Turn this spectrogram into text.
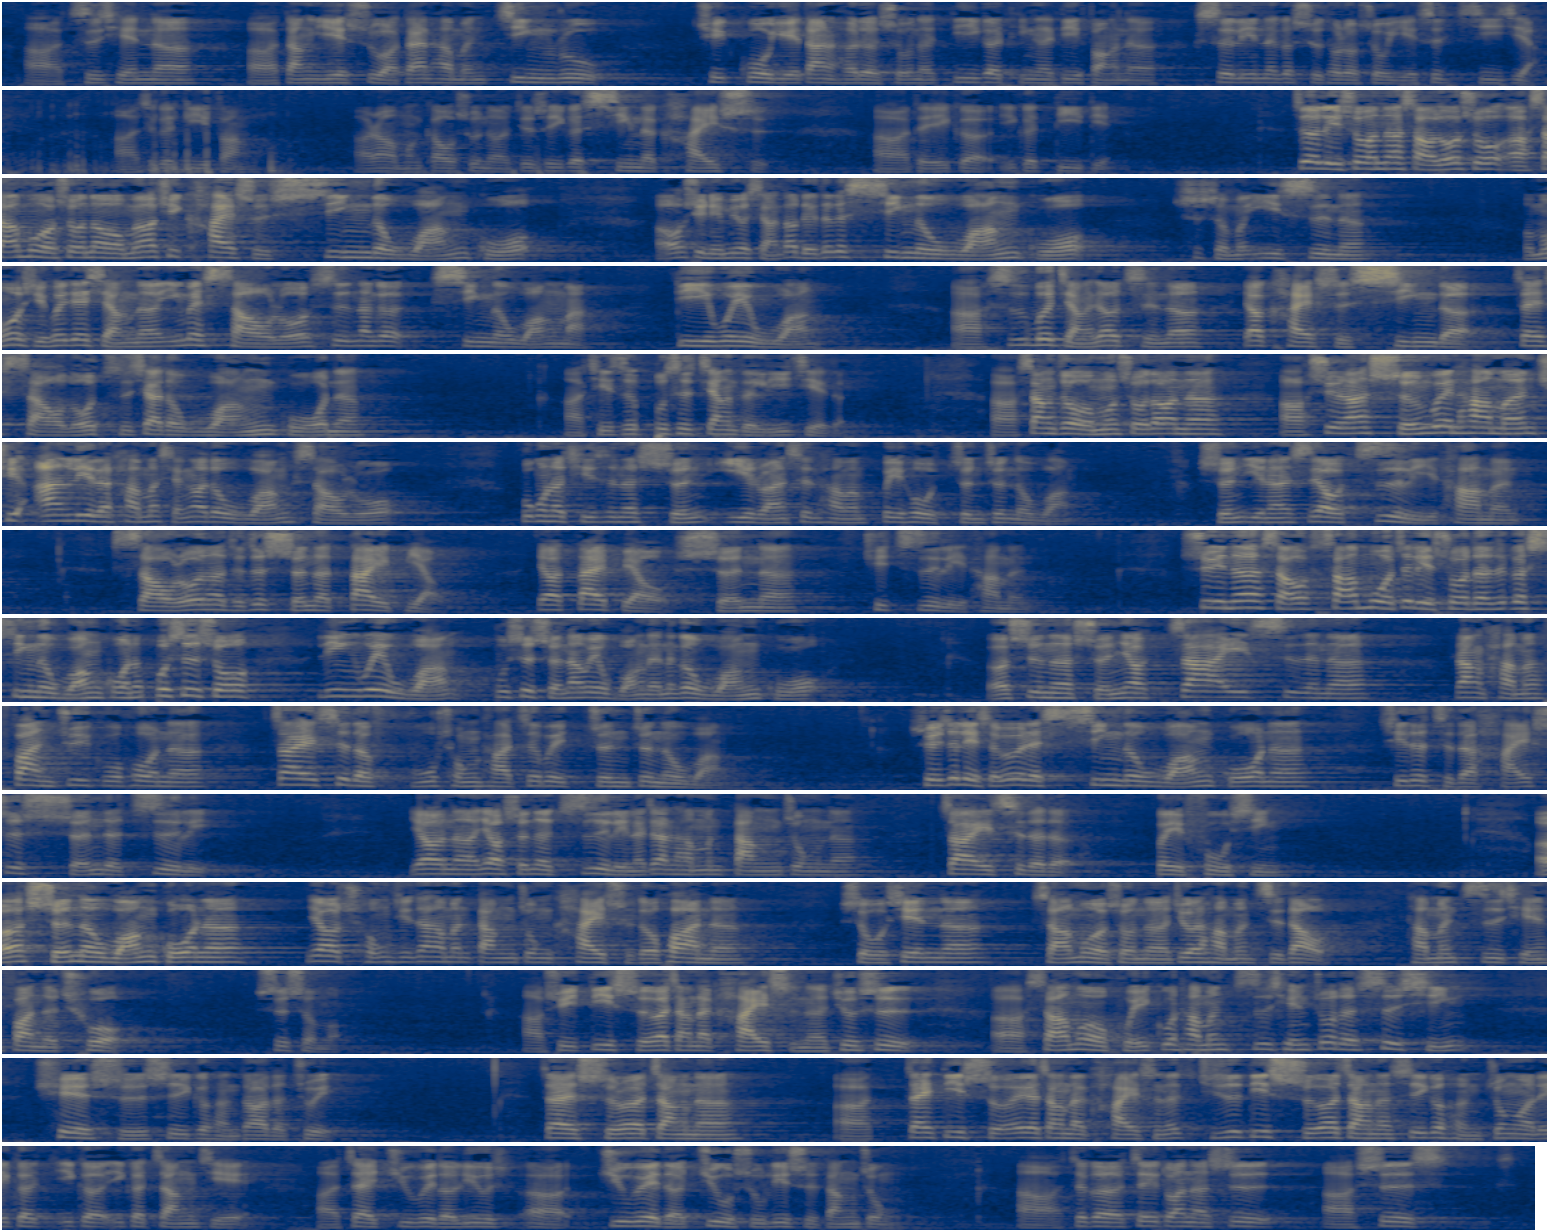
啊，之前呢，啊当耶稣啊带他们进入去过约旦河的时候呢，第一个停的地方呢，设立那个石头的时候也是吉甲，啊这个地方。啊，让我们告诉呢，就是一个新的开始，啊的一个一个地点。这里说呢，扫罗说啊，沙漠说呢，我们要去开始新的王国。或许你没有想到底这个新的王国是什么意思呢？我们或许会在想呢，因为扫罗是那个新的王嘛，第一位王，啊，是不是讲要指呢，要开始新的在扫罗之下的王国呢？啊，其实不是这样的理解的。啊，上周我们说到呢。啊，虽然神为他们去安利了他们想要的王扫罗，不过呢，其实呢，神依然是他们背后真正的王，神依然是要治理他们。扫罗呢，只是神的代表，要代表神呢去治理他们。所以呢，扫沙漠这里说的这个新的王国呢，不是说另一位王，不是神那位王的那个王国，而是呢，神要再一次的呢，让他们犯罪过后呢，再一次的服从他这位真正的王。所以这里所谓的新的王国呢，其实指的还是神的治理，要呢要神的治理呢，在他们当中呢，再一次的的被复兴。而神的王国呢，要重新在他们当中开始的话呢，首先呢，沙漠说呢，就让他们知道他们之前犯的错是什么。啊，所以第十二章的开始呢，就是啊，沙漠回顾他们之前做的事情，确实是一个很大的罪。在十二章呢，啊，在第十二章的开始呢，其实第十二章呢是一个很重要的一个一个一个章节啊，在旧约的六呃旧约的救赎历史当中，啊，这个这一段呢是啊是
